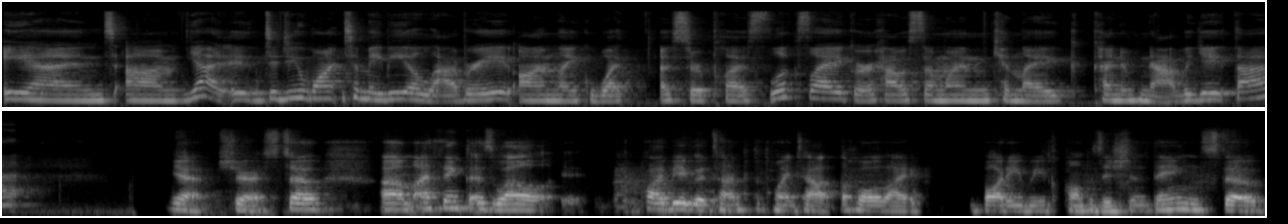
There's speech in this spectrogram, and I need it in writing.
And um, yeah, it, did you want to maybe elaborate on like what a surplus looks like or how someone can like kind of navigate that? Yeah, sure. So um, I think as well, probably be a good time to point out the whole like body recomposition thing. So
